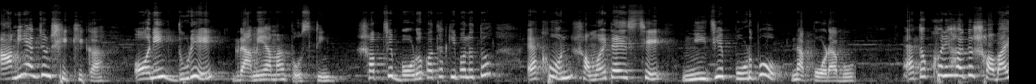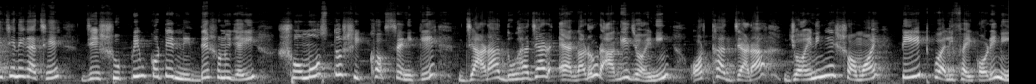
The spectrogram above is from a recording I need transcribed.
আমি একজন শিক্ষিকা। অনেক দূরে গ্রামে আমার পোস্টিং সবচেয়ে বড় কথা কি বলতো? এখন সময়টা এসছে, নিজে পড়ব না পড়াবো? এতক্ষণে হয়তো সবাই জেনে গেছে যে সুপ্রিম কোর্টের নির্দেশ অনুযায়ী সমস্ত শিক্ষক শ্রেণীকে যারা দু হাজার এগারোর আগে জয়নিং অর্থাৎ যারা জয়নিংয়ের সময় টেট কোয়ালিফাই করেনি,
